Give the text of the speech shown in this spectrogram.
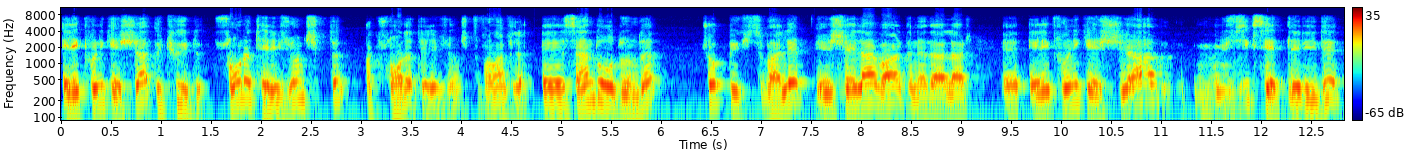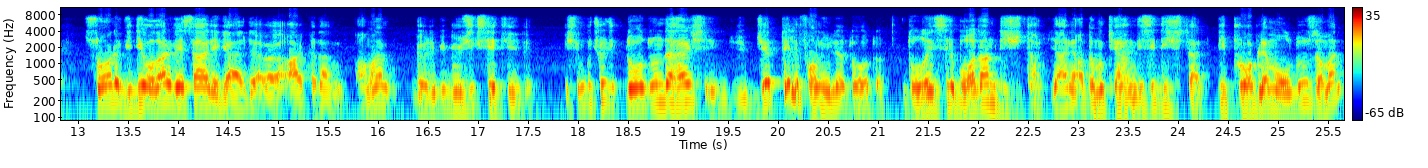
elektronik eşya ütüydü. Sonra televizyon çıktı. Bak sonra televizyon çıktı falan filan. Ee, sen doğduğunda çok büyük ihtimalle e, şeyler vardı. Ne derler? E, elektronik eşya müzik setleriydi. Sonra videolar vesaire geldi arkadan ama böyle bir müzik setiydi. E şimdi bu çocuk doğduğunda her şey cep telefonuyla doğdu. Dolayısıyla bu adam dijital. Yani adamın kendisi dijital. Bir problem olduğu zaman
